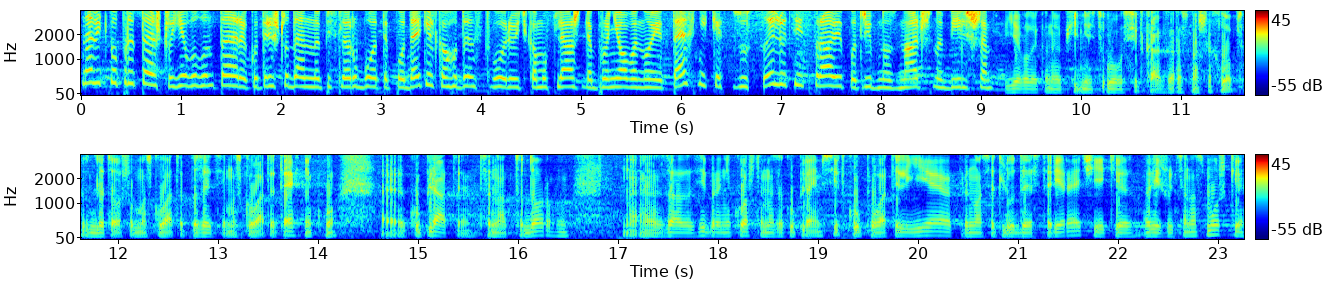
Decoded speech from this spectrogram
Навіть попри те, що є волонтери, котрі щоденно після роботи по декілька годин створюють камуфляж для броньованої техніки, зусиль у цій справі потрібно значно більше. Є велика необхідність у сітках зараз наших хлопців для того, щоб маскувати позиції, маскувати техніку, е, купляти це надто дорого. Е, За зібрані кошти ми закупляємо сітку, по ательє приносять люди старі речі, які ріжуться на смужки,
